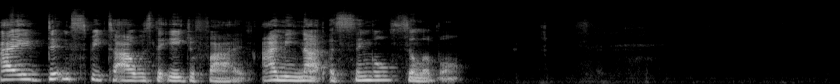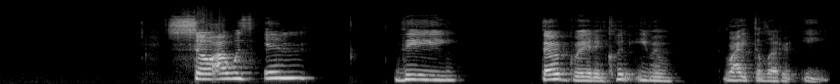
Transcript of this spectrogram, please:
I didn't speak till I was the age of five. I mean, not a single syllable. So I was in the third grade and couldn't even write the letter E.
